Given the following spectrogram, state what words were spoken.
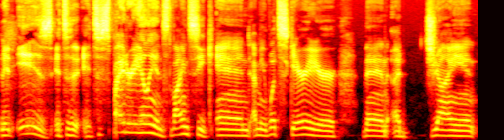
It is. It's a it's a spider aliens, Vineseek. And I mean, what's scarier than a giant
